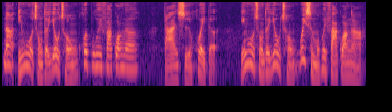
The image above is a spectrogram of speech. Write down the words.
那萤火虫的幼虫会不会发光呢？答案是会的。萤火虫的幼虫为什么会发光啊？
